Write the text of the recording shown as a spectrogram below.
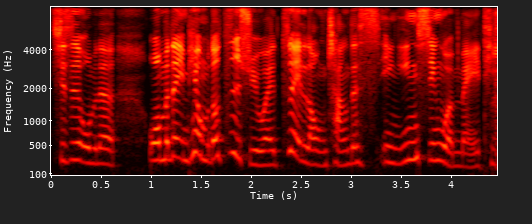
其实我们的我们的影片，我们都自诩为最冗长的影音新闻媒体。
